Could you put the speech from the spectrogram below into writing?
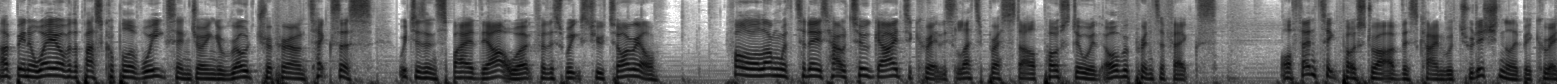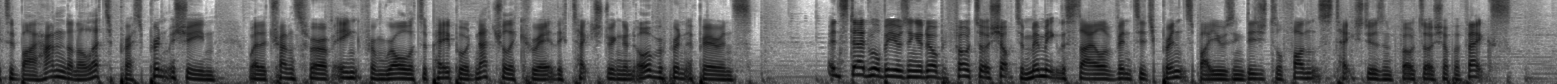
I've been away over the past couple of weeks enjoying a road trip around Texas, which has inspired the artwork for this week's tutorial. Follow along with today's how-to guide to create this letterpress style poster with overprint effects. Authentic poster art of this kind would traditionally be created by hand on a letterpress print machine, where the transfer of ink from roller to paper would naturally create the texturing and overprint appearance. Instead, we'll be using Adobe Photoshop to mimic the style of vintage prints by using digital fonts, textures and Photoshop effects.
